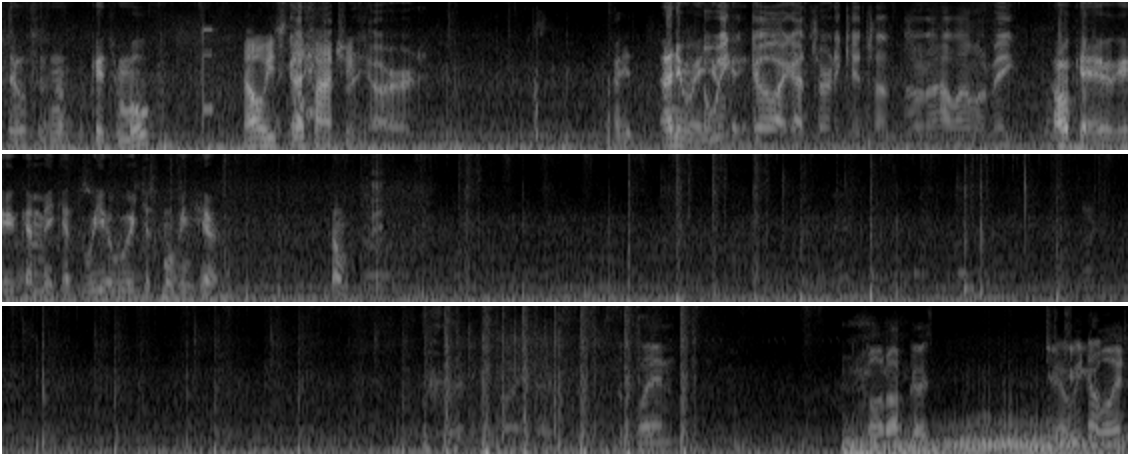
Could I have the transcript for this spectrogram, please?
Still is not okay to move. No, he's still I got hit patching. pretty hard. Right. Anyway, A you week can ago, I got tourniquets. I I don't know how long I'm gonna make. Okay, okay, you can make it. We, we're just moving here. Come. This plan. Got off, guys. Yeah, we know. line.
